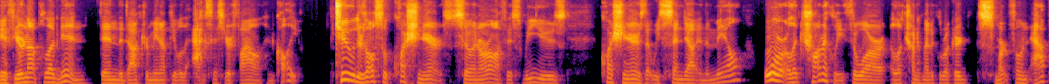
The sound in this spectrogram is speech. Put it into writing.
If you're not plugged in, then the doctor may not be able to access your file and call you. Two, there's also questionnaires. So in our office, we use questionnaires that we send out in the mail or electronically through our electronic medical record smartphone app.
